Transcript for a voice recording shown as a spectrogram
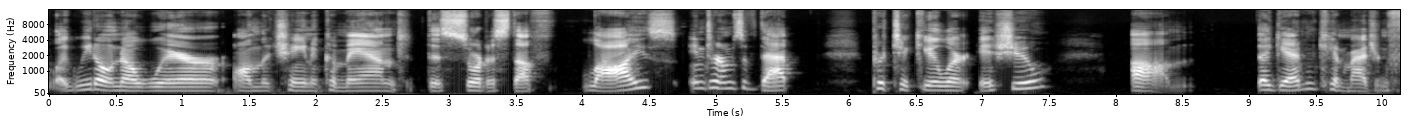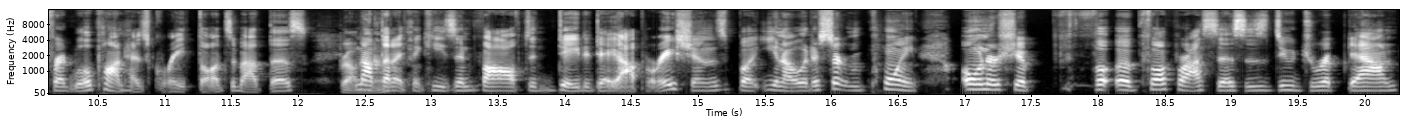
Like we don't know where on the chain of command this sort of stuff lies in terms of that particular issue. Um, again, can imagine Fred Wilpon has great thoughts about this. Probably not, not that I think he's involved in day to day operations, but you know, at a certain point, ownership th- uh, thought processes do drip down.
